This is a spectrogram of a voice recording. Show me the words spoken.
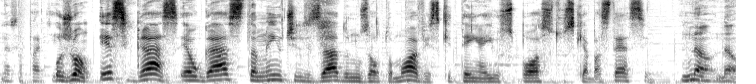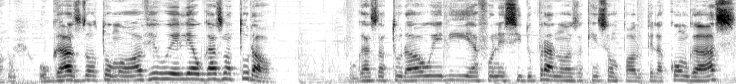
Nessa parte. Ô João, esse gás é o gás também utilizado nos automóveis que tem aí os postos que abastecem? Não, não. O gás do automóvel ele é o gás natural. O gás natural ele é fornecido para nós aqui em São Paulo pela Congás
